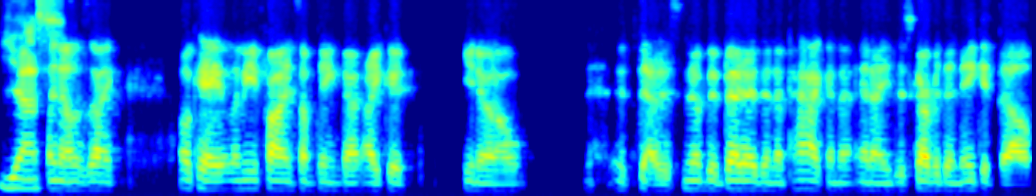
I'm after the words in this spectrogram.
Yes. And I was like, okay, let me find something that I could, you know, that is a little bit better than a pack. And, and I discovered the naked belt.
